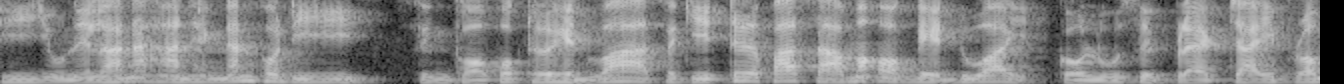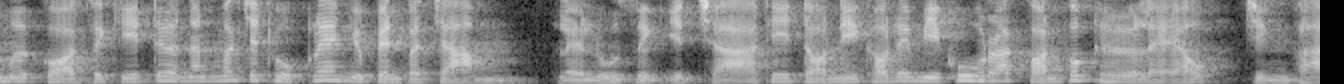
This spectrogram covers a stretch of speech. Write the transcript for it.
ที่อยู่ในร้านอาหารแห่งนั้นพอดี ซึ่งพอพวกเธอเห็นว่าสกีตเตอร์พาสาวมาออกเดทด้วย ก็รู้สึกแปลกใจเพราะเมื่อก่อนสกีตเตอร์นั้นมักจะถูกแกล้งอยู่เป็นประจำ และรู้สึกอิจฉาที่ตอนนี้เขาได้มีคู่รักก่อนพวกเธอแล้ว จึงพา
